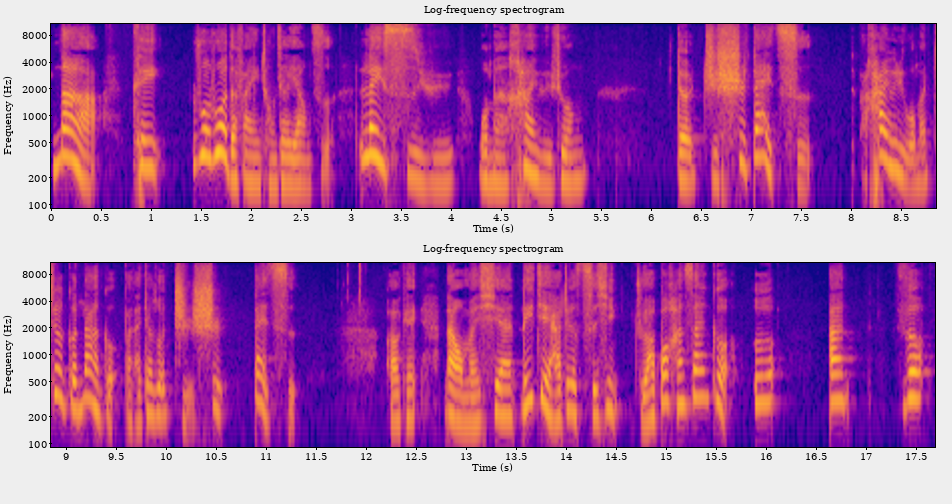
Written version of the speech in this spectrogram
那，可以弱弱的翻译成这个样子，类似于我们汉语中的指示代词。汉语里我们这个那个把它叫做指示代词。OK，那我们先理解一下这个词性，主要包含三个：a、an、the。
